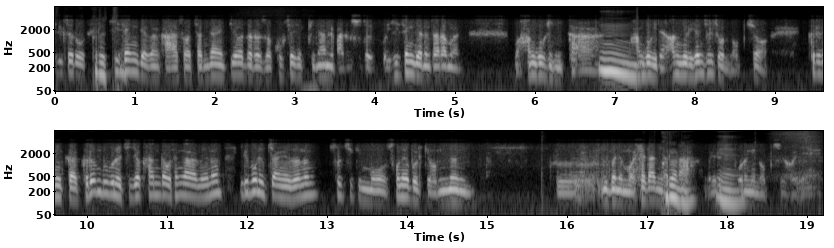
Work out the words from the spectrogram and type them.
실제로 그렇죠. 희생되건 가서 전장에 뛰어들어서 국제적 비난을 받을 수도 있고 희생되는 사람은 뭐 한국이니까 음, 한국이 될 확률이 현실적으로 높죠. 그러니까 그런 부분을 지적한다고 생각하면은 일본 입장에서는 솔직히 뭐 손해 볼 게 없는 그 이번에 뭐 회담이었다 그러네. 뭐 이렇게 예. 보는 게 높죠. 예.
